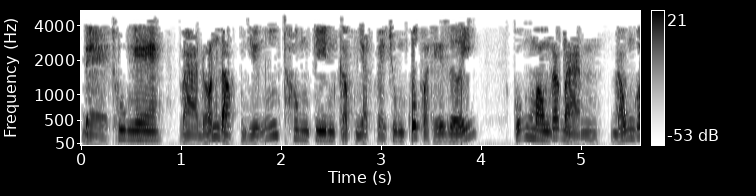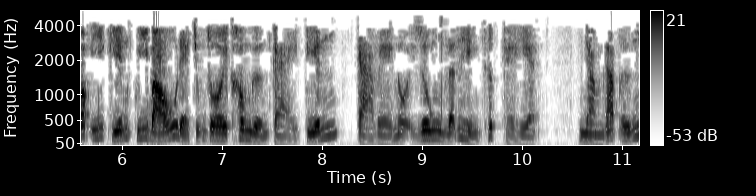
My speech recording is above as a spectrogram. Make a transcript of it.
để thu nghe và đón đọc những thông tin cập nhật về Trung Quốc và thế giới. Cũng mong các bạn đóng góp ý kiến quý báu để chúng tôi không ngừng cải tiến cả về nội dung lẫn hình thức thể hiện, nhằm đáp ứng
